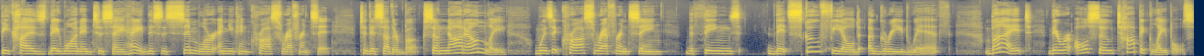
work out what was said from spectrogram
because they wanted to say, hey, this is similar and you can cross reference it to this other book. So not only was it cross referencing the things that Scofield agreed with, but there were also topic labels.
